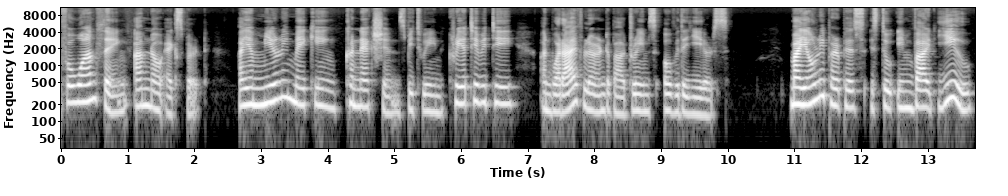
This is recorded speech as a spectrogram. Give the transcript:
for one thing, I'm no expert. I am merely making connections between creativity and what I've learned about dreams over the years. My only purpose is to invite you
